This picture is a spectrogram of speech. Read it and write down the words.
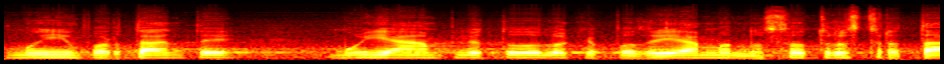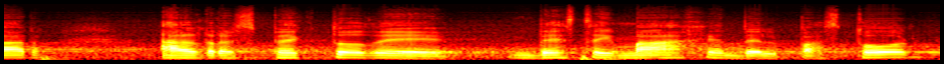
muy importante, muy amplio todo lo que podríamos nosotros tratar al respecto de, esta imagen del pastor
